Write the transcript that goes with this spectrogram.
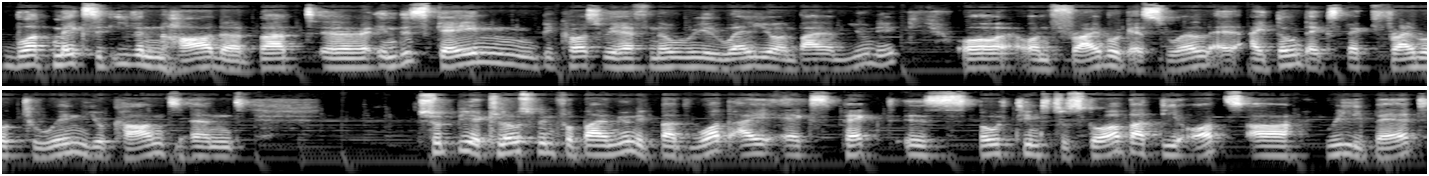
what makes it even harder. But uh, in this game, because we have no real value on Bayern Munich or on Freiburg as well, I don't expect Freiburg to win. You can't, and should be a close win for Bayern Munich. But what I expect is both teams to score, but the odds are really bad.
